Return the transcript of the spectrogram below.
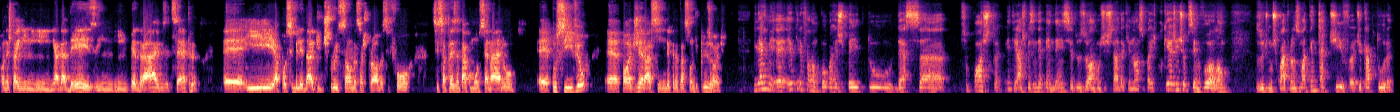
Podem estar em, em HDs, em, em pendrives, etc. É, e a possibilidade de destruição dessas provas, se for se se apresentar como um cenário é, possível, é, pode gerar sim decretação de prisões. Guilherme, é, eu queria falar um pouco a respeito dessa suposta, entre aspas, independência dos órgãos de Estado aqui no nosso país, porque a gente observou ao longo dos últimos quatro anos uma tentativa de captura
